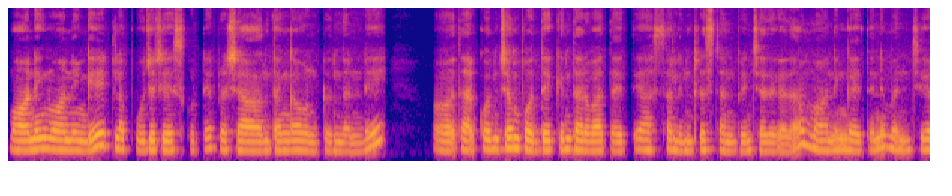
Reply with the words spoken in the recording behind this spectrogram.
మార్నింగ్ మార్నింగే ఇట్లా పూజ చేసుకుంటే ప్రశాంతంగా ఉంటుందండి. కొంచెం పొద్దెక్కిన తర్వాత అయితే అస్సలు ఇంట్రెస్ట్ అనిపించదు కదా. మార్నింగ్ అయితేనే మంచిగా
